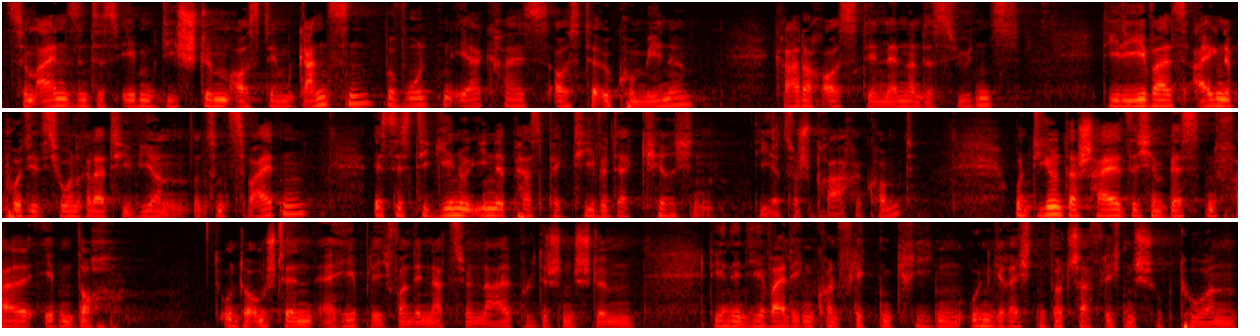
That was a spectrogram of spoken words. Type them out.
Zum einen sind es eben die Stimmen aus dem ganzen bewohnten Ehrkreis, aus der Ökumene, gerade auch aus den Ländern des Südens, die die jeweils eigene Position relativieren. Und zum Zweiten ist es die genuine Perspektive der Kirchen, die hier zur Sprache kommt. Und die unterscheidet sich im besten Fall eben doch unter Umständen erheblich von den nationalpolitischen Stimmen, die in den jeweiligen Konflikten, Kriegen, ungerechten wirtschaftlichen Strukturen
